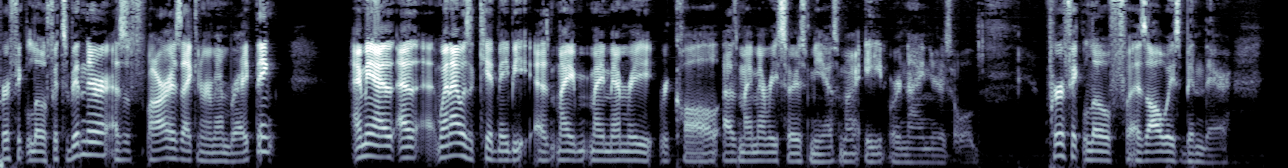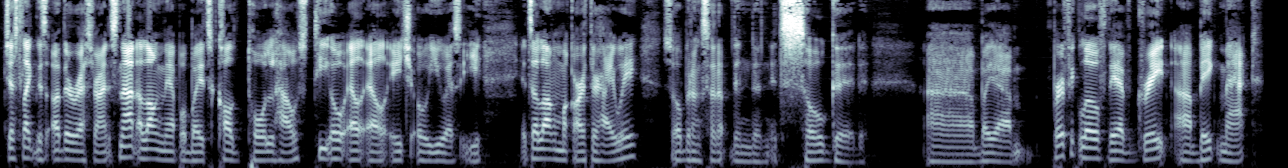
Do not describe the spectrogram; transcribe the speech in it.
Perfect Loaf. It's been there as far as I can remember. I think, I mean, I, I, when I was a kid, maybe as my, my memory recall, as my memory serves me as my eight or nine years old, Perfect Loaf has always been there. Just like this other restaurant. It's not along Nepo, but it's called Toll House. T-O-L-L-H-O-U-S-E. It's along MacArthur Highway. Sobrang sarap din dun. It's so good. Uh, but yeah, Perfect Loaf. They have great, uh, baked mac.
